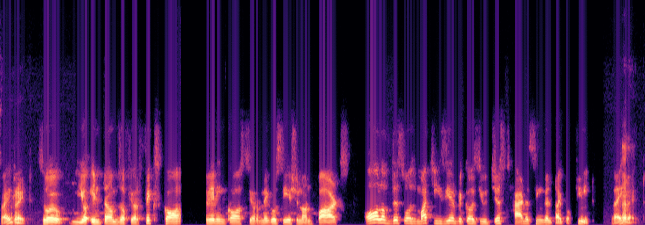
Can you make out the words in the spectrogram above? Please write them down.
right right so your in terms of your fixed cost training costs your negotiation on parts all of this was much easier because you just had a single type of fleet right correct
